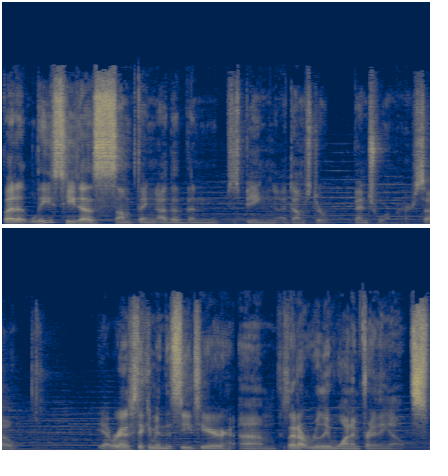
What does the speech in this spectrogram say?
but at least he does something other than just being a dumpster bench warmer. So, yeah, we're gonna stick him in the C tier because um, I don't really want him for anything else.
